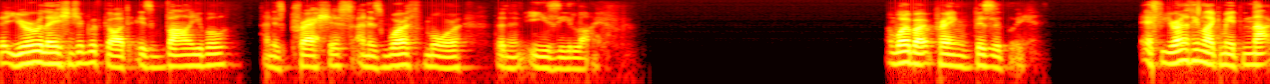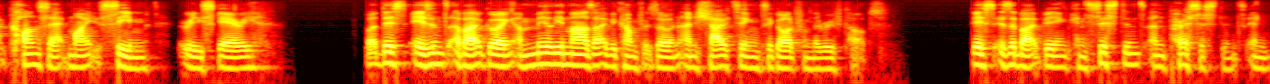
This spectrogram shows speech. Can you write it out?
that your relationship with God is valuable and is precious and is worth more than an easy life. And what about praying visibly? If you're anything like me, then that concept might seem really scary. But this isn't about going a million miles out of your comfort zone and shouting to God from the rooftops. This is about being consistent and persistent in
